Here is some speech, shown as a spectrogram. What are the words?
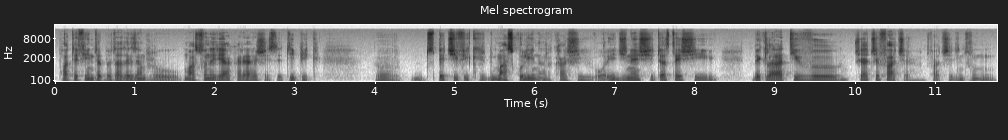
poate fi interpretat, de exemplu, masoneria, care are și este tipic uh, specific masculină ca și origine și asta e și declarativ uh, ceea ce face. Face dintr-un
